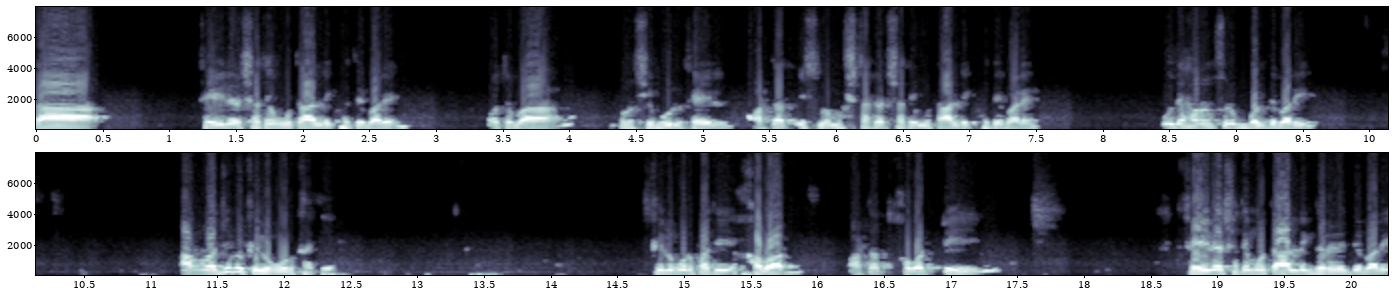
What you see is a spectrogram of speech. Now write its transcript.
তা ফেইলের সাথে মোতাল্লিক হতে পারে অথবা কোনো শিবুল ফেইল অর্থাৎ ইসম মুস্তাকের সাথে মোতাল্লিক হতে পারে। উদাহরণস্বরূপ বলতে পারি আর রাজুল ফিল গুরফাতে। ফিল গুরফাতি খবর, অর্থাৎ খবরটি ফেইলের সাথে মোতাল্লিক ধরে নিতে পারি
